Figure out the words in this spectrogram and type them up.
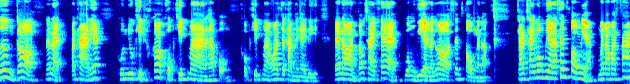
ซึ่งก็นั่นแหละ ปัญหาเนี้ยคุณยูคิดก็ขบคิดมานะครับผมขบคิดมาว่าจะทำยังไงดี แน่นอนต้องใช้แค่วงเวียนแล้วก็เส้นตรงนะเนาะการใช้วงเวียนและเส้นตรงเนี่ย มันเอามาสร้าง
